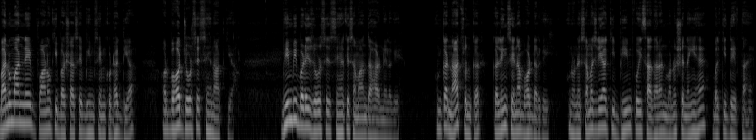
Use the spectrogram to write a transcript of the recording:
भानुमान ने बाणों की वर्षा से भीमसेन को ढक दिया और बहुत ज़ोर से सिंहनाद किया। भीम भी बड़े ज़ोर से सिंह के समान दहाड़ने लगे। उनका नाच सुनकर कलिंग सेना बहुत डर गई। उन्होंने समझ लिया कि भीम कोई साधारण मनुष्य नहीं है, बल्कि देवता हैं।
